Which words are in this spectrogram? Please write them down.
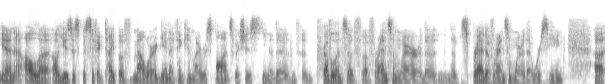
Yeah, and I'll uh, I'll use a specific type of malware again. I think in my response, which is you know the the prevalence of of ransomware or the the spread of ransomware that we're seeing. Uh,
